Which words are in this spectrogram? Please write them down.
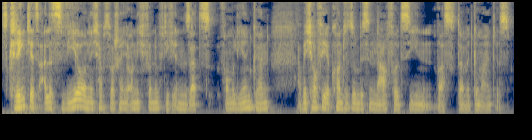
Es klingt jetzt alles wir und ich habe es wahrscheinlich auch nicht vernünftig in einen Satz formulieren können, aber ich hoffe, ihr konntet so ein bisschen nachvollziehen, was damit gemeint ist.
